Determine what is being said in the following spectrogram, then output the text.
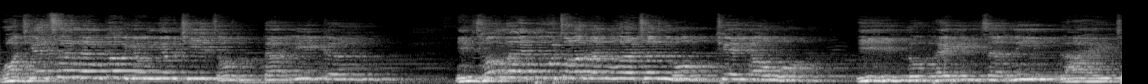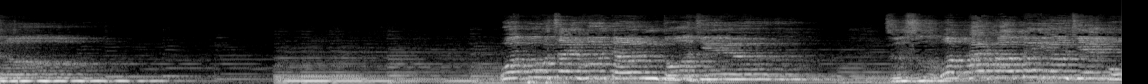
我却只能够拥有其中的一个。你从来不做任何承诺，却要我一路陪着你来走。我不在乎等多久，只是我害怕没有结果。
